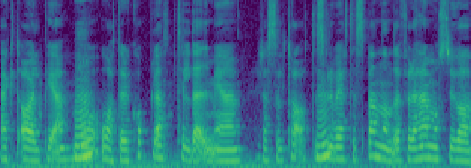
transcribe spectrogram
ACT ALP och återkoppla till dig med resultat. Det skulle vara jättespännande för det här måste ju vara,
